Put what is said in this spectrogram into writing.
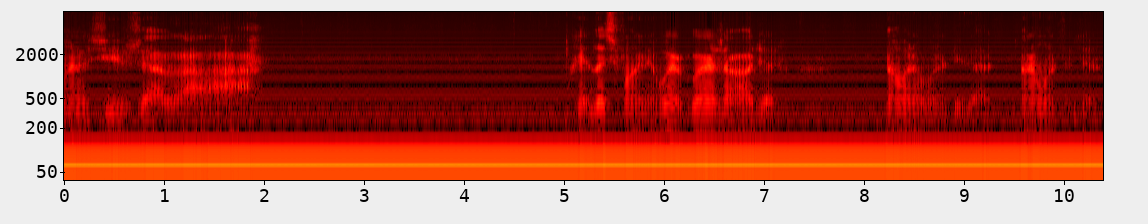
Let's use uh, Okay, let's find it. Where where is our object? Oh, I don't want to do that. I don't want to do that.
